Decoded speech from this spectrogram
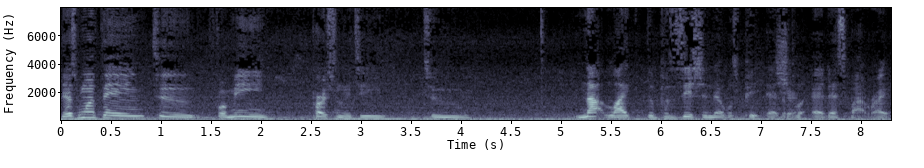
there's one thing to for me personally to to not like the position that was picked at, Sure. the, at that spot, right?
